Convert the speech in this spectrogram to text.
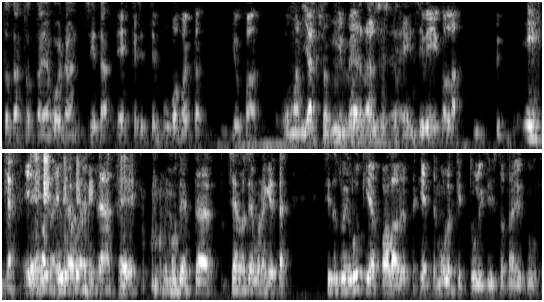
tota, tota, ja voidaan siitä ehkä sitten puhua vaikka jopa oman jaksonkin Mm, verran ensi viikolla. Ehkä, ei, luota, ei luota mitään. Ei. Mutta että se on semmoinenkin, että siitä tuli lukijapalautettakin, että mullekin tuli siis tota, joku,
